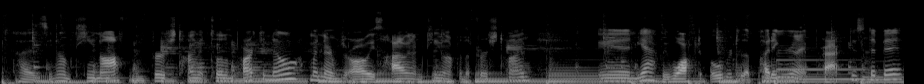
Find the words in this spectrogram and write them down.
Because you know I'm teeing off for the first time at Tilden Park. You know my nerves are always high when I'm teeing off for the first time. And yeah, we walked over to the putting green. I practiced a bit,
